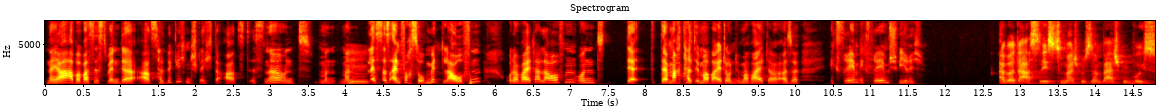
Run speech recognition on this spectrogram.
naja, aber was ist, wenn der Arzt halt wirklich ein schlechter Arzt ist, ne? Und man, man mhm. lässt das einfach so mitlaufen oder weiterlaufen und der, der macht halt immer weiter und immer weiter. Also extrem, extrem schwierig. Aber das ist zum Beispiel so ein Beispiel, wo ich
